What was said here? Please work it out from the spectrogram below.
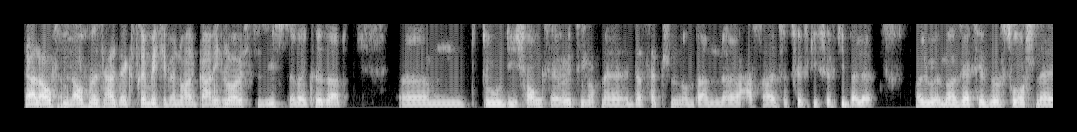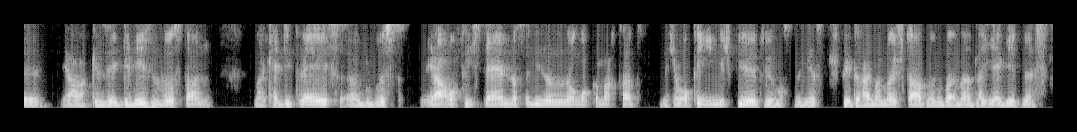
ja laufen, laufen ist halt extrem wichtig. Wenn du halt gar nicht läufst, du siehst ja bei Küssert, ähm, du, die Chance erhöht sich auf eine Interception und dann äh, hast du halt so 50-50 Bälle, weil du immer sehr viel wirfst, du auch schnell ja, gelesen wirst dann. Man kennt die Plays, äh, du wirst ja auch wie Stan das in dieser Saison auch gemacht hat. Ich habe auch gegen ihn gespielt. Wir mussten das Spiel dreimal neu starten und war immer das gleiche Ergebnis.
